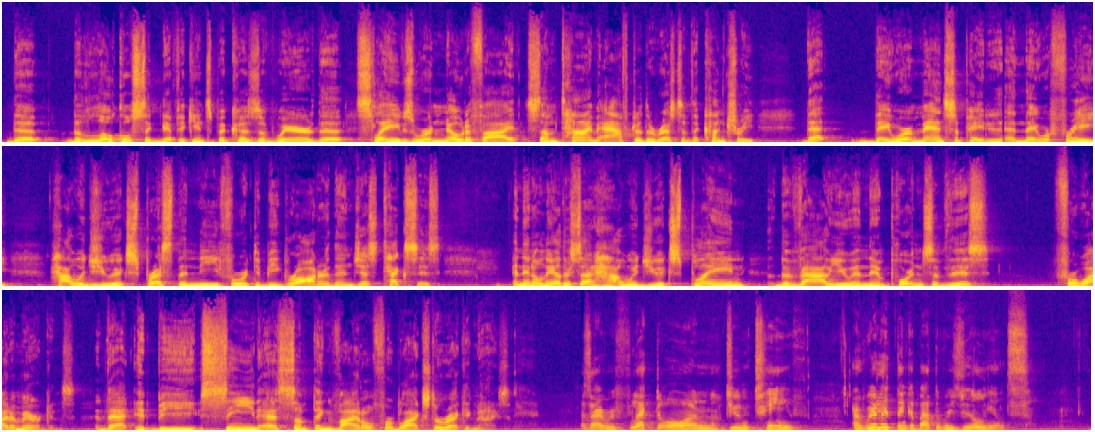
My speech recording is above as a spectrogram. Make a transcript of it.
the the local significance because of where the slaves were notified some time after the rest of the country that they were emancipated and they were free. How would you express the need for it to be broader than just Texas? And then on the other side, how would you explain the value and the importance of this for white Americans? That it be seen as something vital for blacks to recognize? As I reflect on Juneteenth, I really think about the resilience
